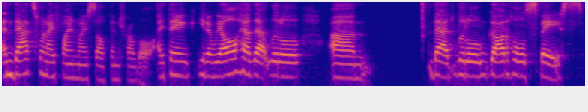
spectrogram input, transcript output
And that's when i find myself in trouble. I think you know we all have that little um, that little god hole space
